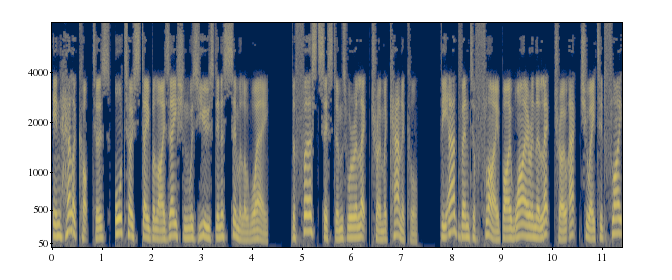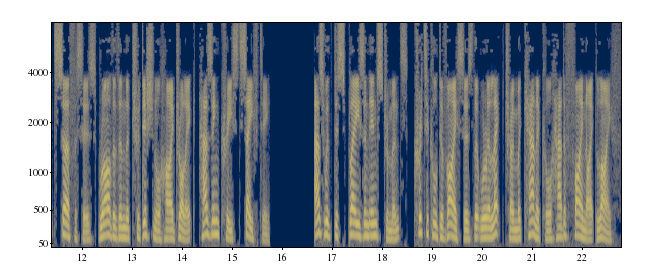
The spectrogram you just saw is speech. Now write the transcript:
In helicopters, auto-stabilization was used in a similar way. The first systems were electromechanical. The advent of fly-by-wire and electro-actuated flight surfaces rather than the traditional hydraulic, has increased safety. As with displays and instruments, critical devices that were electromechanical had a finite life.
